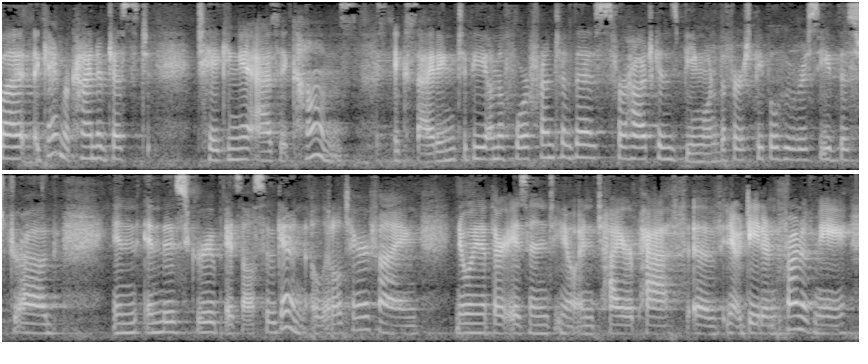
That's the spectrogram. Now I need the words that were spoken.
But again, we're kind of just taking it as it comes. It's exciting to be on the forefront of this for Hodgkin's, being one of the first people who received this drug in, in this group. It's also, again, a little terrifying knowing that there isn't, you know, an entire path of, you know, data in front of me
